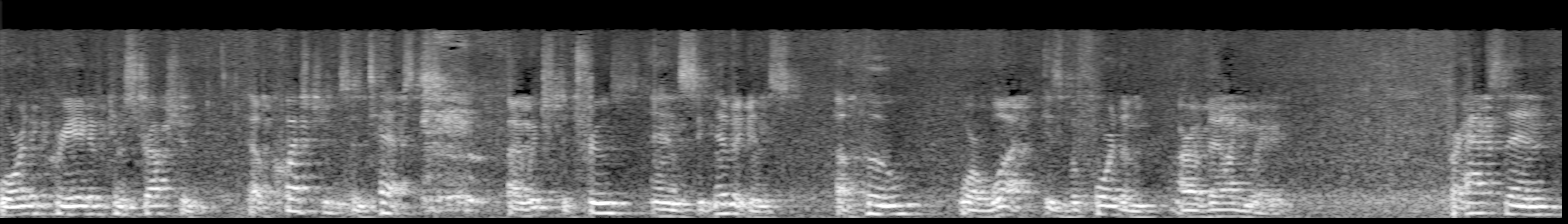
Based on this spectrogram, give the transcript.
or the creative construction of questions and tests by which the truth and significance of who or what is before them are evaluated. Perhaps then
